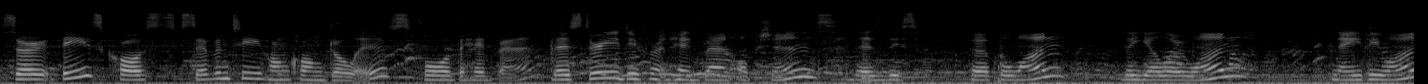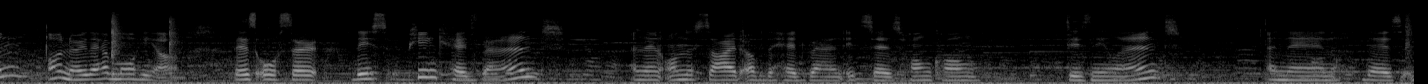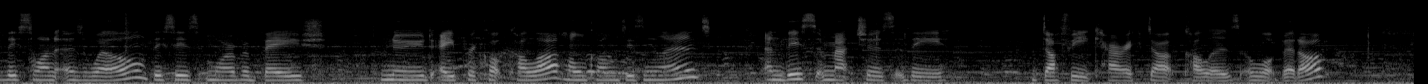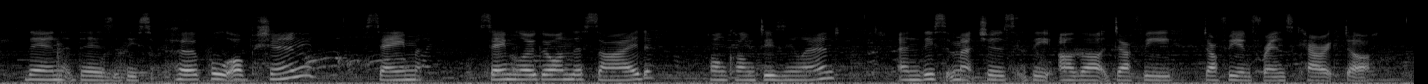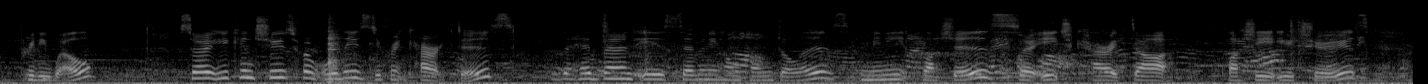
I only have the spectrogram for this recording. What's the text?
So these cost 70 Hong Kong dollars for the headband. There's three different headband options. There's this purple one, the yellow one, navy one. Oh no, they have more here. There's also this pink headband and then on the side of the headband it says Hong Kong Disneyland. And then there's this one as well. This is more of a beige nude apricot color Hong Kong Disneyland. And this matches the Duffy character colors a lot better. Then there's this purple option same same logo on the side, Hong Kong Disneyland, and this matches the other Duffy, Duffy and Friends character pretty well. So you can choose from all these different characters. The headband is 70 Hong Kong dollars, mini plushes, so each character plushie you choose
